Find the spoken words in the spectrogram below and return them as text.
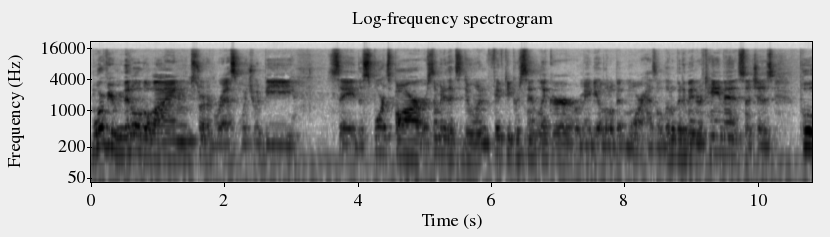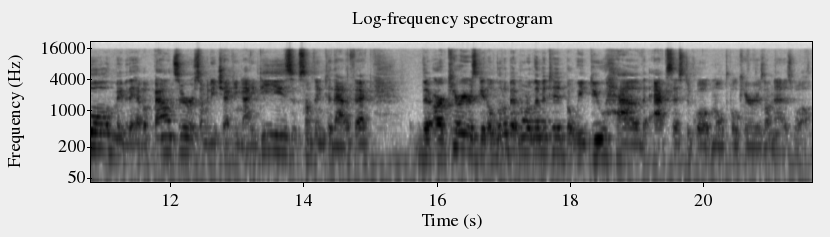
more of your middle of the line sort of risk which would be say the sports bar or somebody that's doing 50% liquor or maybe a little bit more has a little bit of entertainment such as pool maybe they have a bouncer or somebody checking IDs something to that effect the, our carriers get a little bit more limited, but we do have access to quote multiple carriers on that as well.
